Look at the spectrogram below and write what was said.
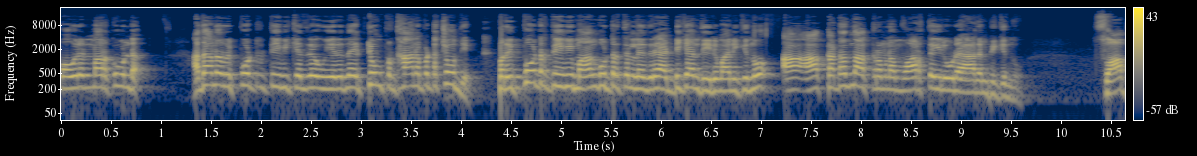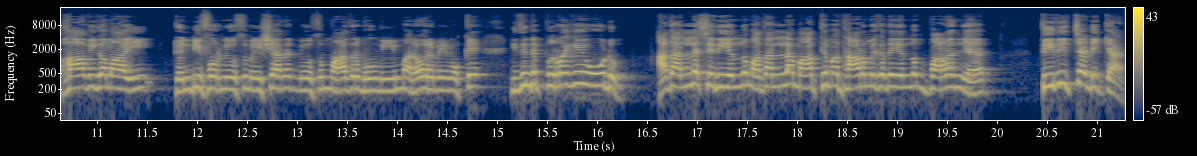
പൗരന്മാർക്കുമുണ്ട്. അതാണ് റിപ്പോർട്ടർ ടി വിക്കെതിരെ ഉയരുന്ന ഏറ്റവും പ്രധാനപ്പെട്ട ചോദ്യം. ഇപ്പൊ റിപ്പോർട്ടർ ടി വി മാങ്കൂട്ടത്തിനെതിരെ അടിക്കാൻ തീരുമാനിക്കുന്നു. ആ ആ കടന്നാക്രമണം വാർത്തയിലൂടെ ആരംഭിക്കുന്നു. സ്വാഭാവികമായി ട്വന്റി ഫോർ ന്യൂസും ഏഷ്യാനെറ്റ് ന്യൂസും മാതൃഭൂമിയും മനോരമയും ഒക്കെ ഇതിന്റെ പിറകെ ഓടും. അതല്ല ശരിയെന്നും അതല്ല മാധ്യമ ധാർമ്മികതയെന്നും പറഞ്ഞ് തിരിച്ചടിക്കാൻ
